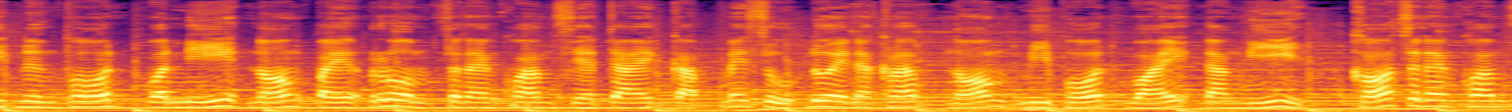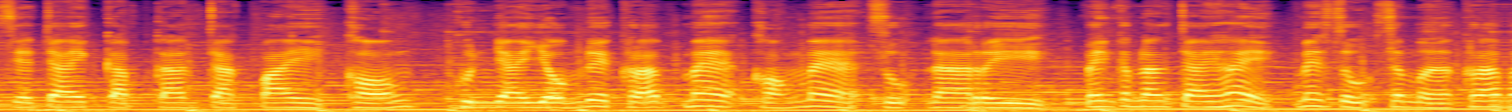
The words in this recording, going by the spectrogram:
อีกหนึ่งโพสต์วันนี้น้องไปร่วมแสดงความเสียใจกับแม่สุด้วยนะครับ น้องมีโพสต์ไว้ดังนี้ขอแสดงความเสียใจกับการจากไปของคุณยายยมด้วยครับ แม่ของแม่สุนารี เป็นกำลังใจให้แม่สุเสมอครับ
